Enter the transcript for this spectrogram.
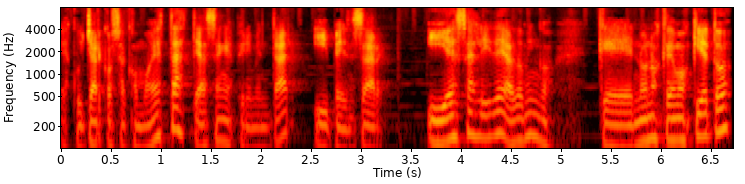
Escuchar cosas como estas te hacen experimentar y pensar. Y esa es la idea, Domingo, que no nos quedemos quietos,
